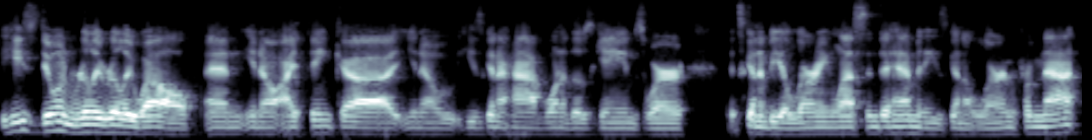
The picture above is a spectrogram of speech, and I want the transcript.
he's doing really really well, and you know, I think uh, you know he's going to have one of those games where it's going to be a learning lesson to him, and he's going to learn from that.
